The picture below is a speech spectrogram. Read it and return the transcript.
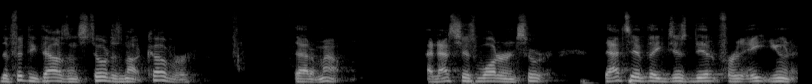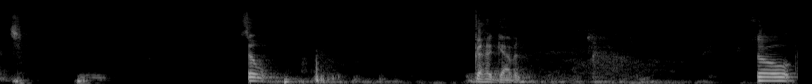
the fifty thousand still does not cover that amount. And that's just water and sewer. That's if they just did it for eight units. So, go ahead, Gavin. So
